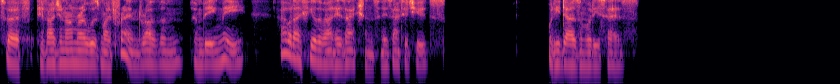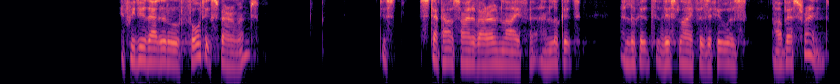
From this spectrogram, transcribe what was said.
So if, if Ajahn Amaro was my friend rather than, than being me, how would I feel about his actions and his attitudes? What he does and what he says? If we do that little thought experiment, just step outside of our own life and look at and look at this life as if it was our best friend.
